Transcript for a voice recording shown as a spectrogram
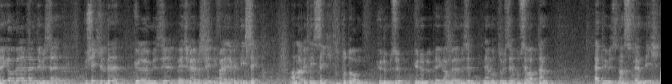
Peygamber Efendimiz'e bu şekilde görevimizi, vecibemizi ifade edebildiysek, anabildiysek, kutlu doğum günümüzü, gününü Peygamberimizin ne mutlu bize. Bu sevaptan hepimiz nasiplendik.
